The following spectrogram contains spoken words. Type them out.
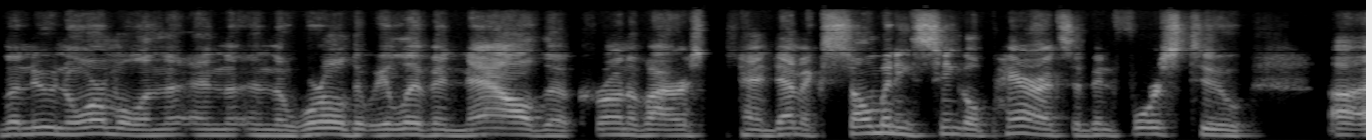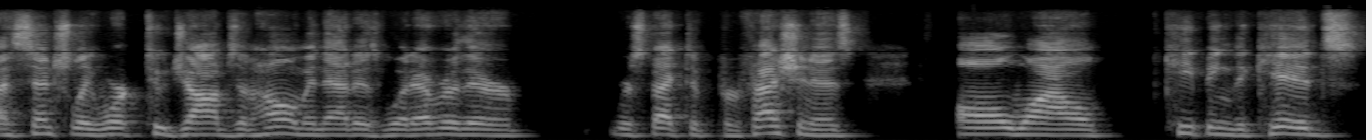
the new normal and the, and, the, and the world that we live in now, the coronavirus pandemic, so many single parents have been forced to uh, essentially work two jobs at home, and that is whatever their respective profession is, all while keeping the kids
